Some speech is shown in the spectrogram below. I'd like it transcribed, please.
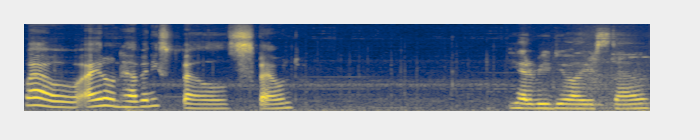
Wow, I don't have any spells bound. You gotta redo all your stuff.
